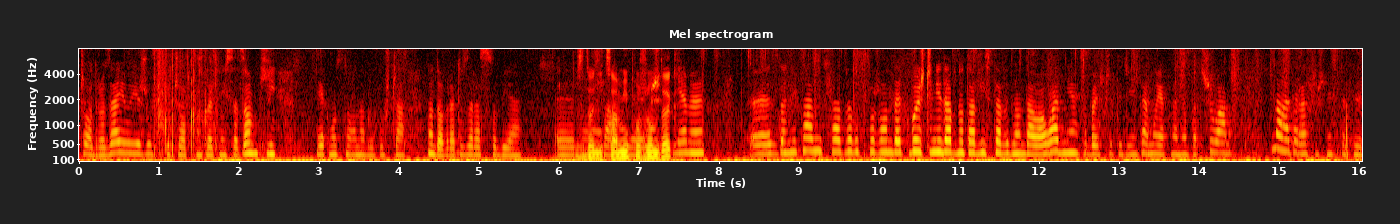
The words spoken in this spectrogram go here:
Czy od rodzaju jeżówki, czy od konkretnej sadzonki, jak mocno ona wypuszcza. No dobra, to zaraz sobie e, Z donicami porządek? E, Z donicami trzeba zrobić porządek, bo jeszcze niedawno ta wista wyglądała ładnie, chyba jeszcze tydzień temu jak na nią patrzyłam. No a teraz już niestety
